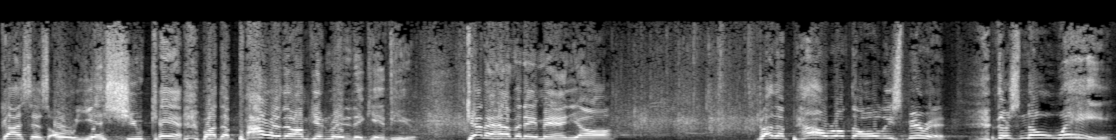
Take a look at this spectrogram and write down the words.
God says, Oh, yes, you can, by the power that I'm getting ready to give you. Can I have an amen, y'all? By the power of the Holy Spirit. There's no way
